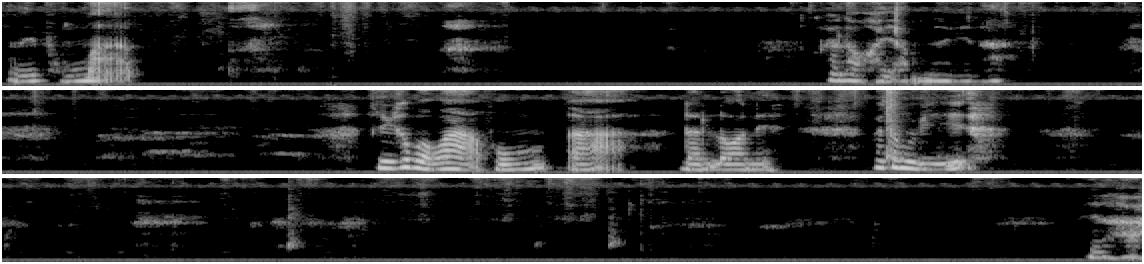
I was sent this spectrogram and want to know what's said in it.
อันนี้ผมหมา ให้เราขยำเลยนะจริงเขาบอกว่าผมอ่า ดัดร้อนเนี่ยไม่ต้องหวีนี่นะคะ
